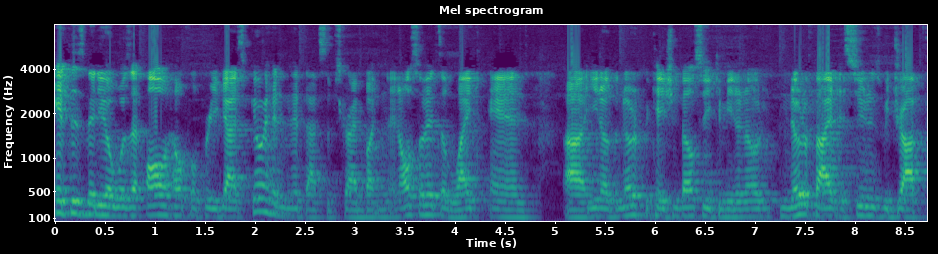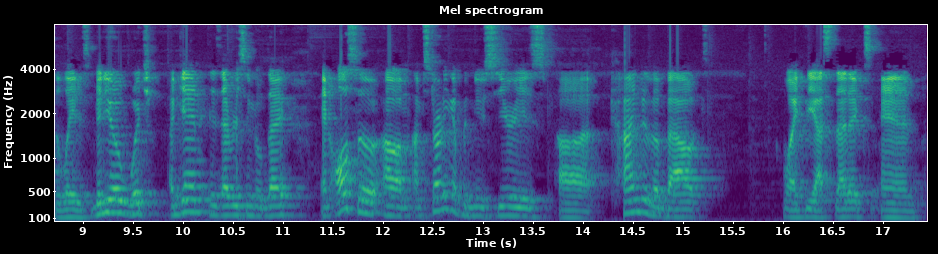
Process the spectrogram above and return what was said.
if this video was at all helpful for you guys, go ahead and hit that subscribe button and also hit the like and uh, you know the notification bell so you can be not notified as soon as we drop the latest video, which again is every single day. And also, um, I'm starting up a new series, uh, kind of about like the aesthetics and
